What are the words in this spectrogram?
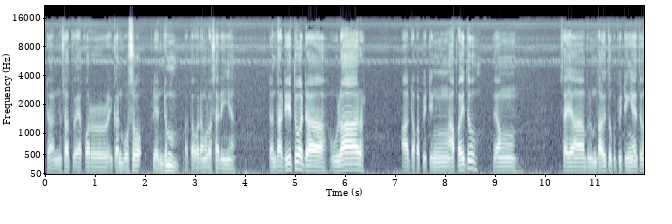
dan satu ekor ikan bosok blendem atau orang losarinya. Dan tadi itu ada ular ada kepiting apa itu yang saya belum tahu itu kepitingnya itu.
